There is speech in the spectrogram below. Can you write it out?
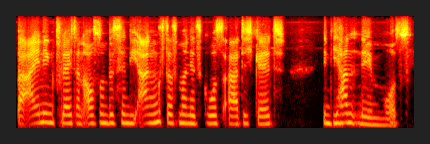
bei einigen vielleicht dann auch so ein bisschen die Angst, dass man jetzt großartig Geld in die Hand nehmen muss.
